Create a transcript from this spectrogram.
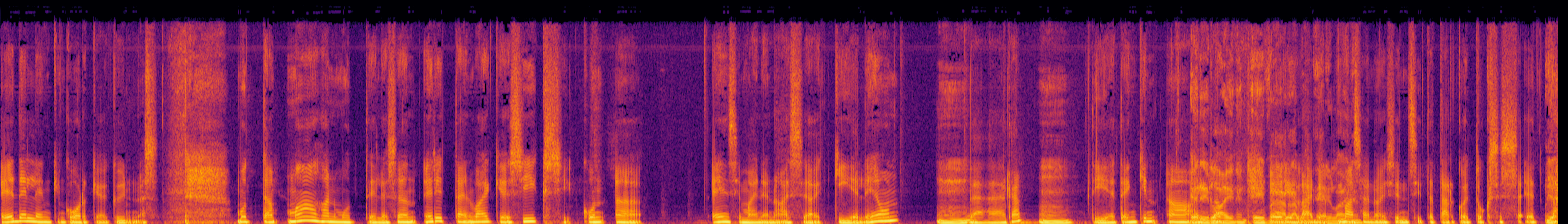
edelleenkin korkea kynnys. Mutta maahanmuuttajille se on erittäin vaikea siksi, kun ää, ensimmäinen asia kieli on Mm. väärä. Mm. Tietenkin. ää, Erilainen, ei väärä, erilainen. erilainen. Mä sanoisin sitä tarkoituksessa, että Joo.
